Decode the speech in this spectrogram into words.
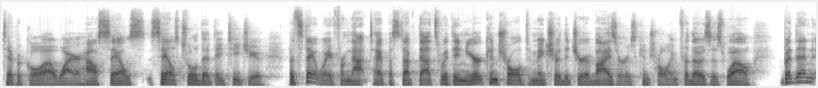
typical uh, wirehouse sales sales tool that they teach you but stay away from that type of stuff that's within your control to make sure that your advisor is controlling for those as well but then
